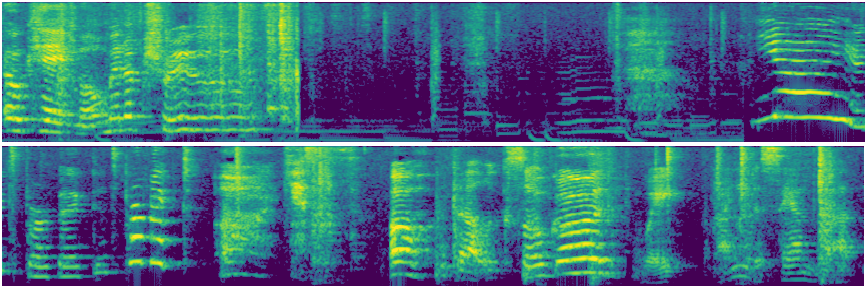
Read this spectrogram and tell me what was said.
Okay, moment of truth. Yay, it's perfect, it's perfect. Oh, yes. Oh, that looks so good. Wait, I need to sand that.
